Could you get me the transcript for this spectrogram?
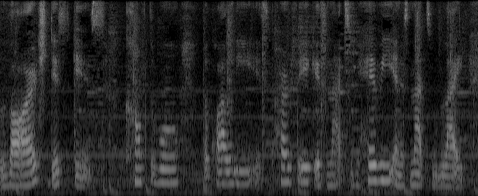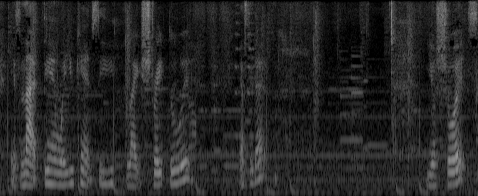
large. This is comfortable. The quality is perfect. It's not too heavy and it's not too light. It's not thin where you can't see like straight through it. You see that? Your shorts,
